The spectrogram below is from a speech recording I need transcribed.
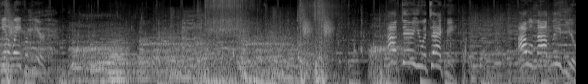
Get away from here. How dare you attack me? I will not leave you.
